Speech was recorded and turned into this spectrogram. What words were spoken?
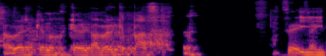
a ver qué, nos, a ver qué pasa. y,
